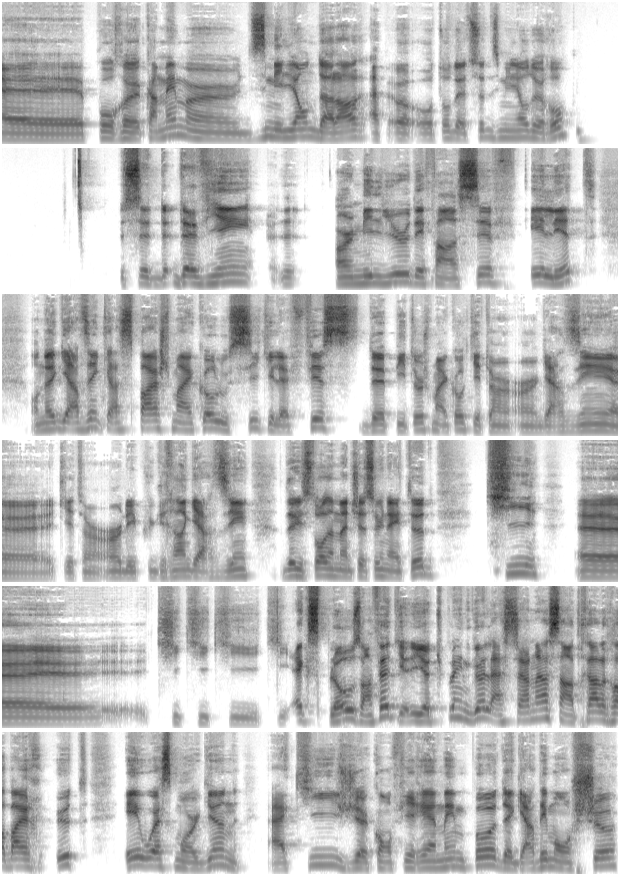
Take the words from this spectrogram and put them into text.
euh, pour euh, quand même un 10 millions de dollars, autour de ça, 10 millions d'euros, devient un milieu défensif élite. On a le gardien Casper Schmeichel aussi, qui est le fils de Peter Schmeichel, qui est un, gardien, euh, qui est un, des plus grands gardiens de l'histoire de Manchester United, qui, euh, qui, qui, qui, explose. En fait, il y, a, tout plein de gars, la Serna centrale, Robert Hutt et Wes Morgan, à qui je confierais même pas de garder mon chat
